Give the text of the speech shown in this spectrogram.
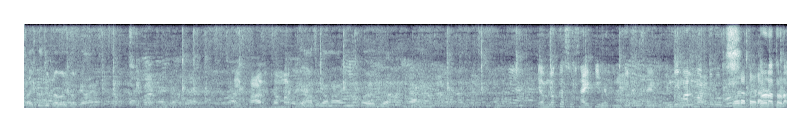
साइकिल से ट्रेवल करके आए की बात भारत भ्रमण। यहाँ हम लोग का सोसाइटी है बुनकर सोसाइटी हिंदी मालूम आप लोगों को? थोड़ा थोड़ा। थोड़ा थोड़ा।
